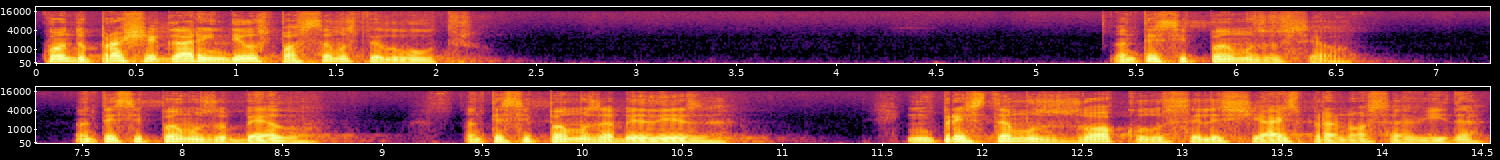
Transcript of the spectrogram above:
quando para chegar em Deus passamos pelo outro. Antecipamos o céu, antecipamos o belo, antecipamos a beleza emprestamos óculos celestiais para a nossa vida.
